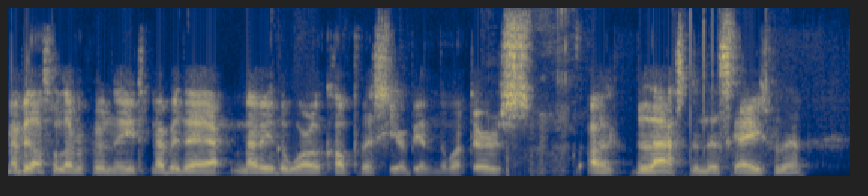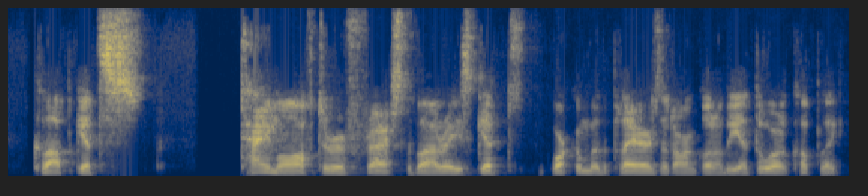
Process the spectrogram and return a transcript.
maybe that's what Liverpool need. Maybe the maybe the World Cup this year being in the winters a blessing in disguise for them. Klopp gets time off to refresh the batteries, get working with the players that aren't going to be at the World Cup. Like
